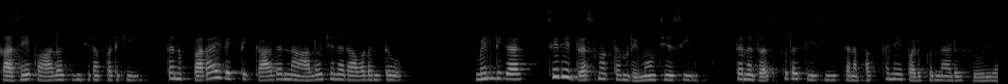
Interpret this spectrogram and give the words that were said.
కాసేపు ఆలోచించినప్పటికీ తను పరాయి వ్యక్తి కాదన్న ఆలోచన రావడంతో మెల్లిగా సిరి డ్రెస్ మొత్తం రిమూవ్ చేసి తన డ్రెస్ కూడా తీసి తన పక్కనే పడుకున్నాడు సూర్య.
